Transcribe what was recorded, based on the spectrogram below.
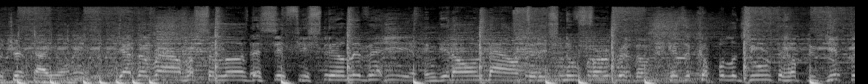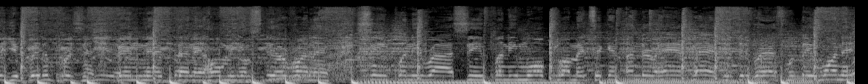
You a trip, Caillou. I'm in. Gather round, hustlers, that's if you're still living. And get on down to this new fur rhythm. Here's a couple of jewels to help you get through your bit in prison. Been there, done it, homie, I'm still running. Seen plenty rides, seen plenty more plummet. Taking underhand passes to grasp what they wanted.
